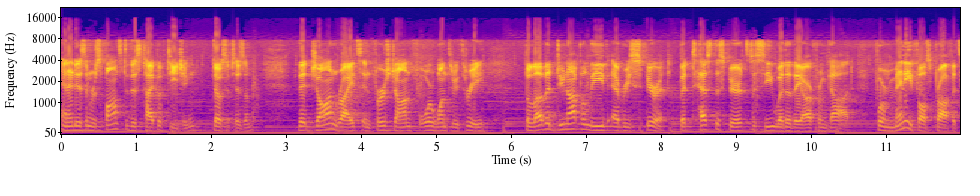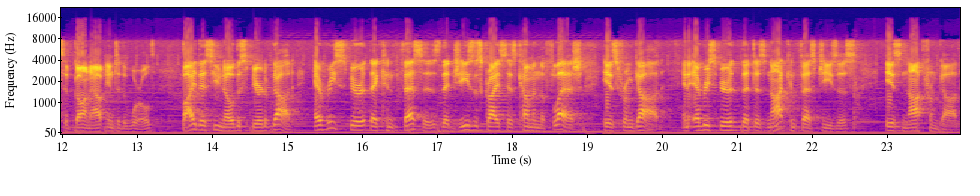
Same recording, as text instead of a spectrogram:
And it is in response to this type of teaching, docetism, that John writes in 1 John 4 1 through 3 Beloved, do not believe every spirit, but test the spirits to see whether they are from God. For many false prophets have gone out into the world. By this you know the Spirit of God. Every spirit that confesses that Jesus Christ has come in the flesh is from God, and every spirit that does not confess Jesus is not from God.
